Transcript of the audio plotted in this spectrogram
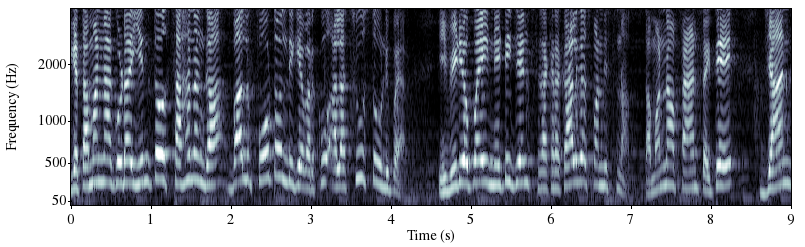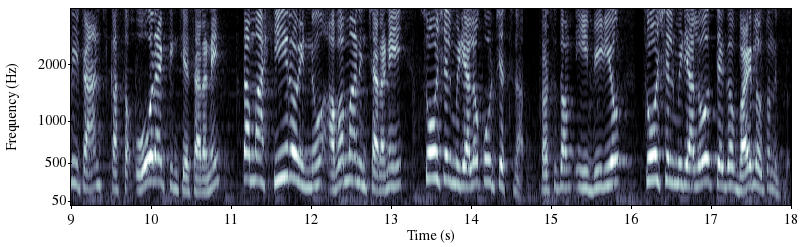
ఇక తమన్నా కూడా ఎంతో సహనంగా వాళ్ళు ఫోటోలు దిగే వరకు అలా చూస్తూ ఉండిపోయారు. ఈ వీడియోపై నెటిజన్స్ రకరకాలుగా స్పందిస్తున్నారు. తమన్నా ఫ్యాన్స్ అయితే జాన్వీ ఫ్యాన్స్ కాస్త ఓవర్ యాక్టింగ్ చేశారని తమ హీరోయిన్ను అవమానించారని సోషల్ మీడియాలో కోట్ చేస్తున్నారు. ప్రస్తుతం ఈ వీడియో సోషల్ మీడియాలో తెగ వైరల్ అవుతుంది ఇప్పుడు.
